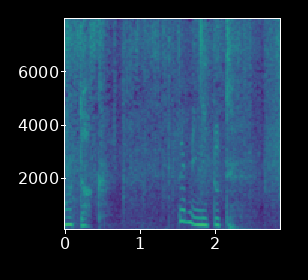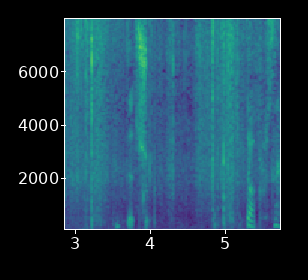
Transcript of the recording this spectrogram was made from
Отак. Та мені тут. Щоб... Так, все.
